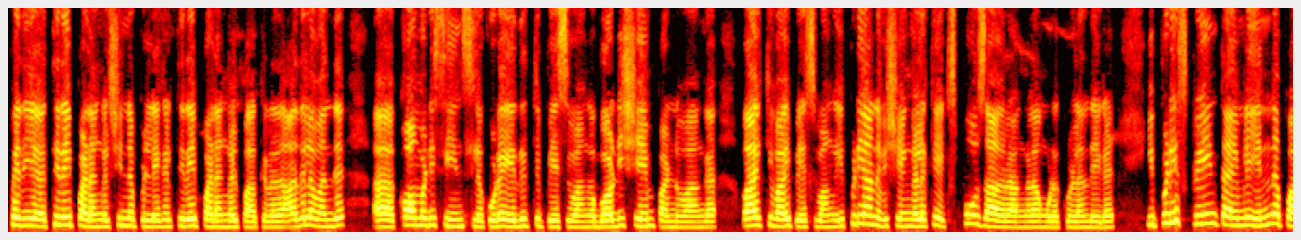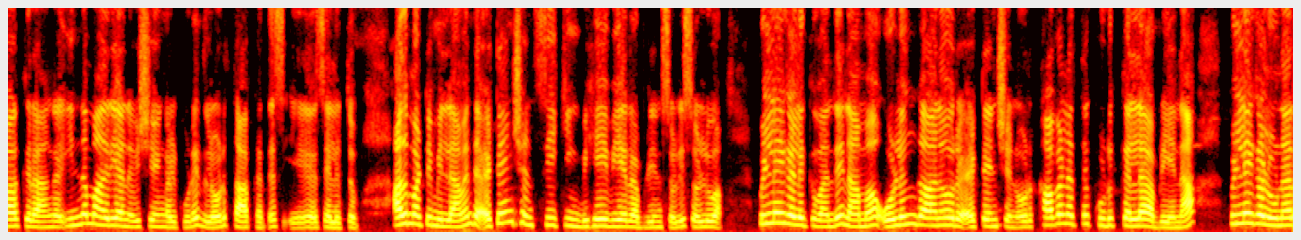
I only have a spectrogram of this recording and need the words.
பெரிய திரைப்படங்கள் சின்ன பிள்ளைகள் திரைப்படங்கள் பார்க்குறது அதில் வந்து காமெடி சீன்ஸில் கூட எதிர்த்து பேசுவாங்க பாடி ஷேம் பண்ணுவாங்க வாய்க்கு வாய் பேசுவாங்க. இப்படியான விஷயங்களுக்கு எக்ஸ்போஸ் ஆகுறாங்களா உங்களோட குழந்தைகள்? இப்படி ஸ்க்ரீன் டைமில் என்ன பார்க்குறாங்க இந்த மாதிரியான விஷயங்கள் கூட இதிலோட ஒரு தாக்கத்தை செ- செலுத்தும். அது மட்டும் இல்லாமல் இந்த அட்டென்ஷன் சீக்கிங் பிஹேவியர் அப்படின்னு சொல்லி சொல்லுவாங்க. பிள்ளைகளுக்கு வந்து நாம ஒழுங்கான ஒரு அட்டென்ஷன் ஒரு கவனத்தை கொடுக்கல அப்படின்னா பிள்ளைகள் உணர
